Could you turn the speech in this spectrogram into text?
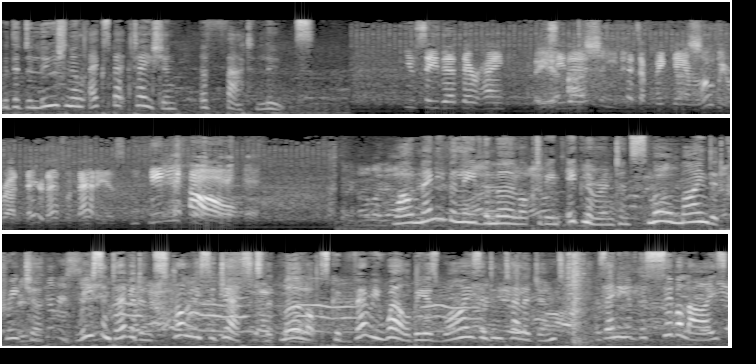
with the delusional expectation of fat loots. You see that there, Hank? You Yeah, see I that? seen it. That's a big damn ruby right there. That's what that is. Yeehaw! While many believe the Murloc to be an ignorant and small-minded creature, recent evidence strongly suggests that Murlocs could very well be as wise and intelligent as any of the civilized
